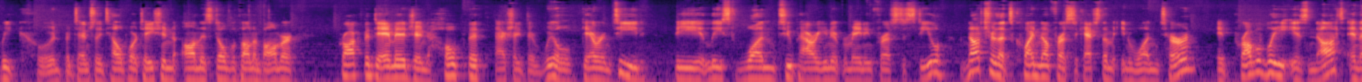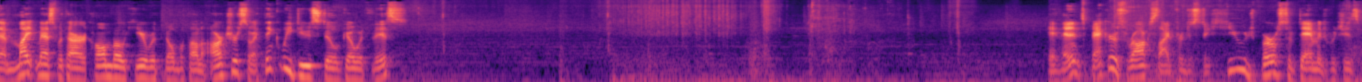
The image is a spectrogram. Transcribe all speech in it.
We could potentially teleportation on this and Bomber, proc the damage, and hope that, actually there will, guaranteed, be at least one two power unit remaining for us to steal. I'm not sure that's quite enough for us to catch them in one turn. It probably is not, and that might mess with our combo here with Dol Blathanna Archer, so I think we do still go with this. And then it's Becker's Rock Slide for just a huge burst of damage, which is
